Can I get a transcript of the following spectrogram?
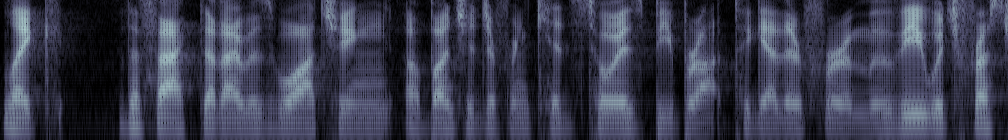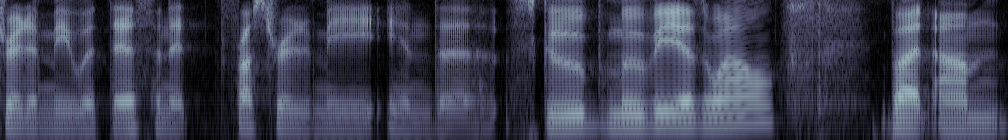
like the fact that i was watching a bunch of different kids toys be brought together for a movie which frustrated me with this and it frustrated me in the scoob movie as well but um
